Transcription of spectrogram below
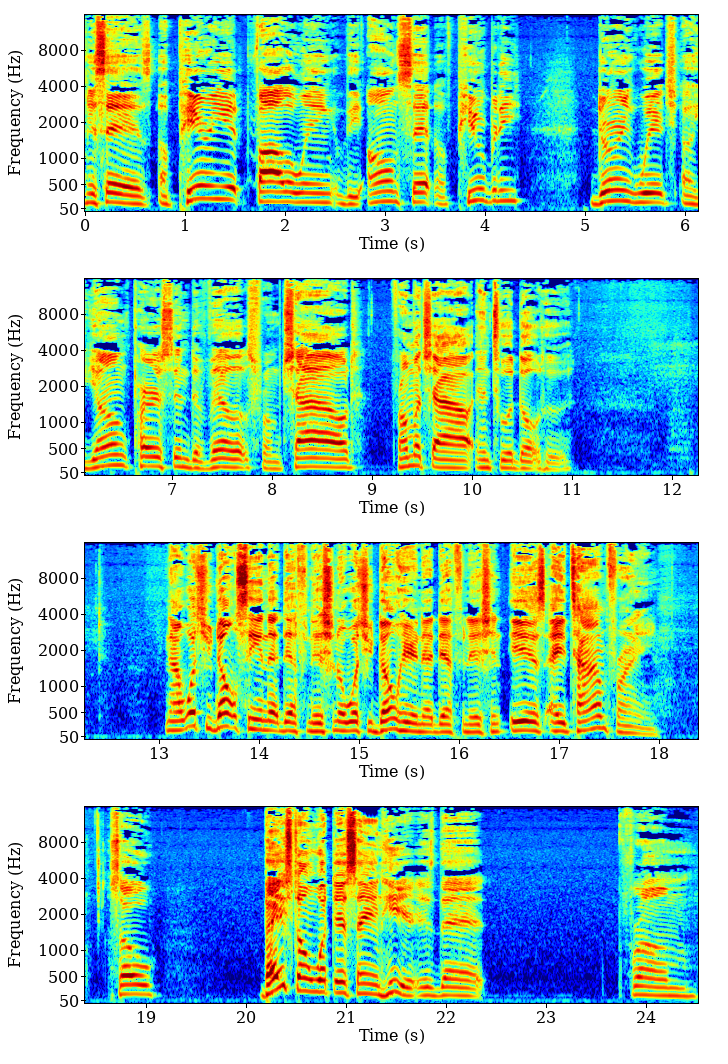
It says a period following the onset of puberty during which a young person develops from child from a child into adulthood. Now what you don't see in that definition or what you don't hear in that definition is a time frame. So based on what they're saying here is that from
